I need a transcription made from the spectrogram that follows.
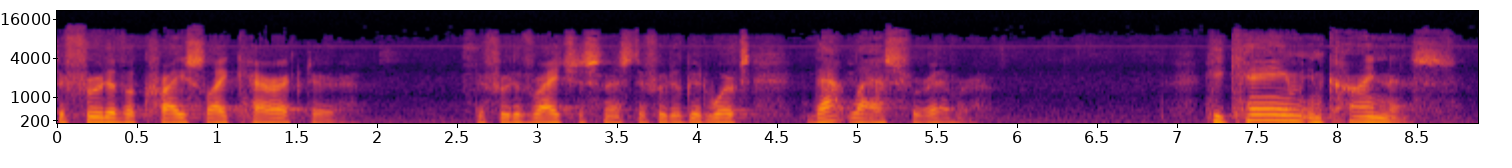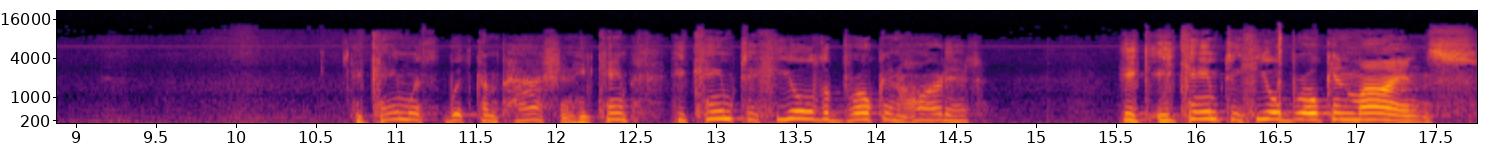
The fruit of a Christ like character, the fruit of righteousness, the fruit of good works, that lasts forever. He came in kindness. He came with, with compassion. He came, he came to heal the brokenhearted. He, he came to heal broken minds.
